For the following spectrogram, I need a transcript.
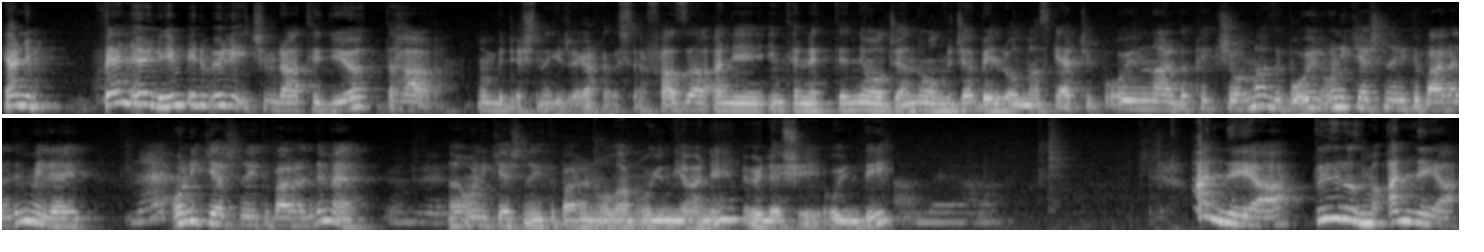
Yani ben öyleyim. Benim öyle içim rahat ediyor. Daha 11 yaşına girecek arkadaşlar. Fazla hani internette ne olacağı ne olmayacağı belli olmaz. Gerçi bu oyunlarda pek şey olmaz da bu oyun 12 yaşından itibaren değil mi Miley? Ne? 12 yaşına itibaren değil mi? Evet. Ha, 12 yaşına itibaren olan oyun yani. Öyle şey oyun değil. Anne ya. Anne ya. Duydunuz mu? Anne ya.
